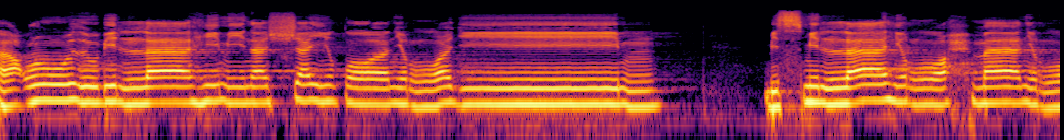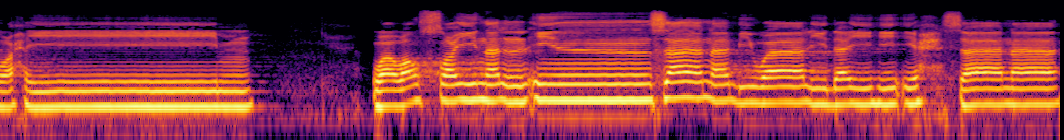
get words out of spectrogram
أعوذ بالله من الشيطان الرجيم. بسم الله الرحمن الرحيم. ووصينا الإنسان بوالديه إحسانا.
